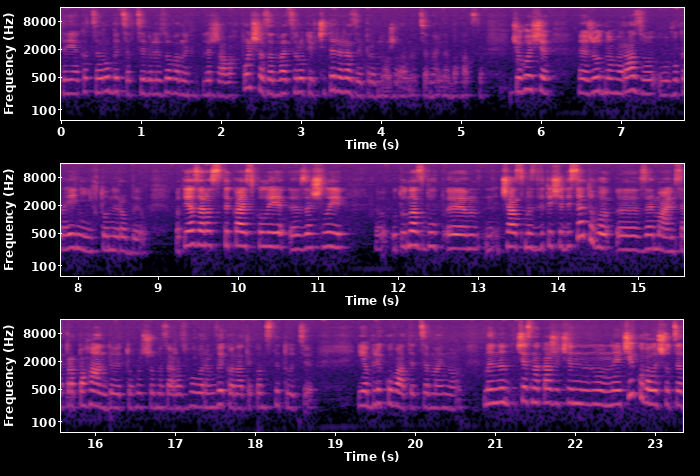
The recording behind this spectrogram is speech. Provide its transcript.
те, як це робиться в цивілізованих державах. Польща за 20 років 4 рази примножила національне багатство, чого ще е, жодного разу в Україні ніхто не робив. От я зараз стикаюсь, коли е, зайшли. От у нас був час, ми з 2010-го е, займаємося пропагандою того, що ми зараз говоримо, виконати Конституцію і облікувати це майно. Ми, ну, чесно кажучи, ну, не очікували, що це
